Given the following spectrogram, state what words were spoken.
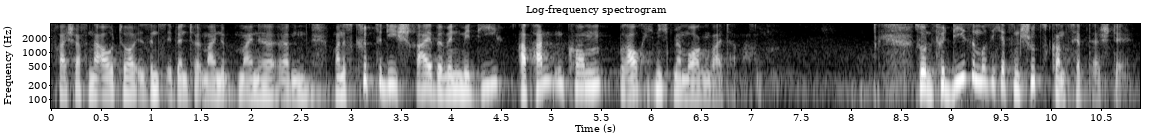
freischaffender Autor, sind es eventuell meine, meine ähm, Manuskripte, die ich schreibe. Wenn mir die abhanden kommen, brauche ich nicht mehr morgen weitermachen. So, und für diese muss ich jetzt ein Schutzkonzept erstellen.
